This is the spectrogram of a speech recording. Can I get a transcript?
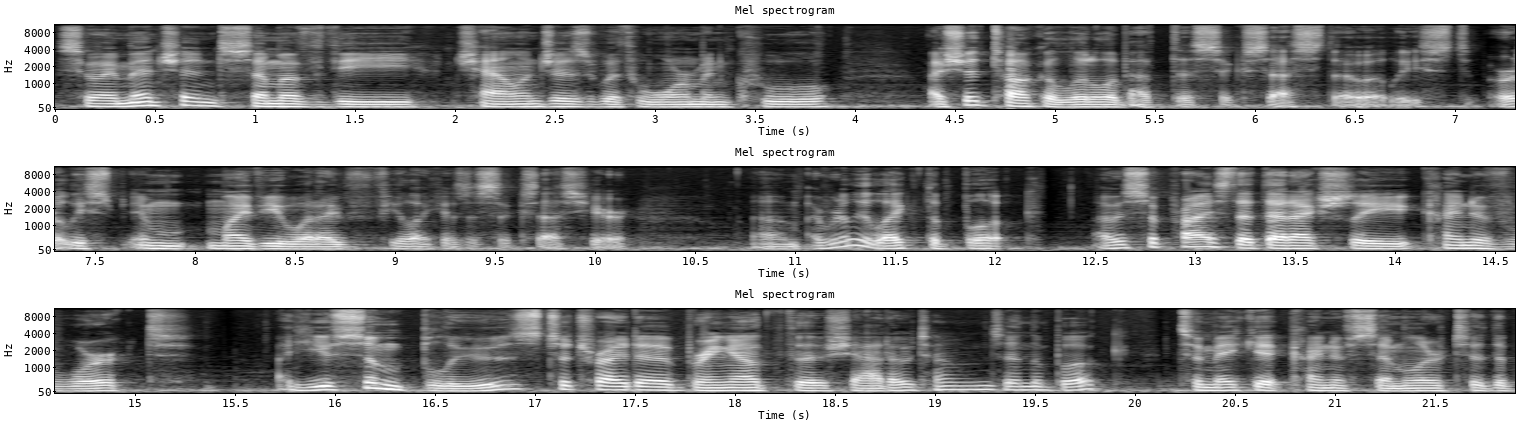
So I mentioned some of the challenges with warm and cool. I should talk a little about the success, though, at least, or at least in my view, what I feel like is a success here. Um, I really liked the book. I was surprised that that actually kind of worked. I used some blues to try to bring out the shadow tones in the book to make it kind of similar to the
